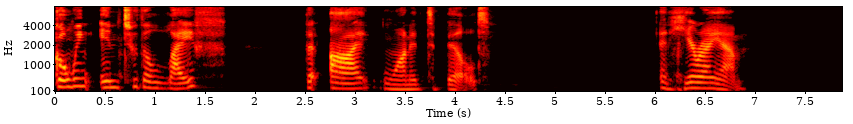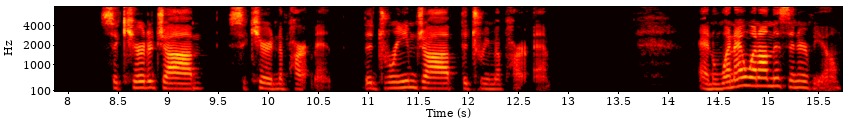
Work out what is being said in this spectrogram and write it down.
going into the life that I wanted to build. And here I am. Secured a job, secured an apartment, the dream job, the dream apartment. And when I went on this interview,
